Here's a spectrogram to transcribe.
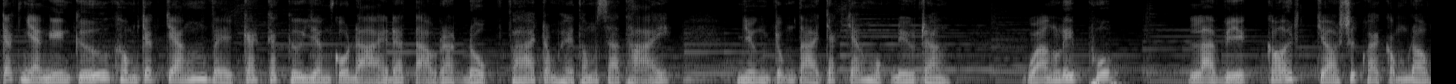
Các nhà nghiên cứu không chắc chắn về cách các cư dân cổ đại đã tạo ra đột phá trong hệ thống xả thải, nhưng chúng ta chắc chắn một điều rằng quản lý phút là việc có ích cho sức khỏe cộng đồng.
